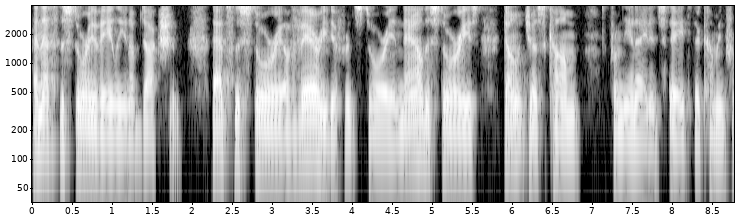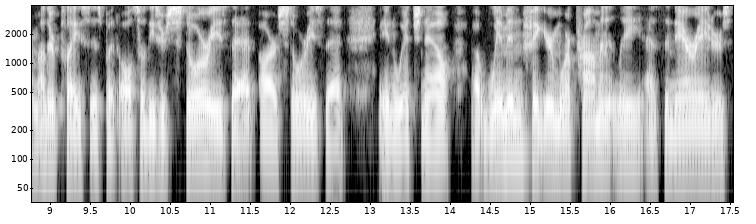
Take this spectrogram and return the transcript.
and that's the story of alien abduction. That's the story, a very different story, and now the stories don't just come from the United States. They're coming from other places, but also these are stories that are stories that in which now uh, women figure more prominently as the narrators.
